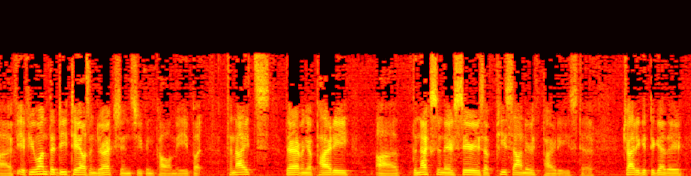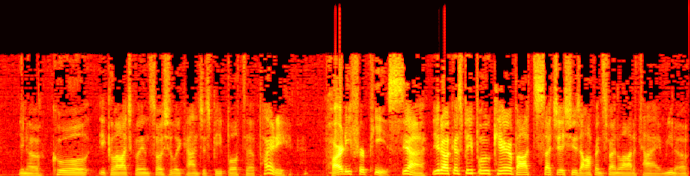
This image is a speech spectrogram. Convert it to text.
uh, if if you want the details and directions, you can call me. But tonight they're having a party, uh, the next in their series of Peace on Earth parties to try to get together. You know, cool, ecologically and socially conscious people to party. Party for peace. Yeah, you know, because people who care about such issues often spend a lot of time, you know,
